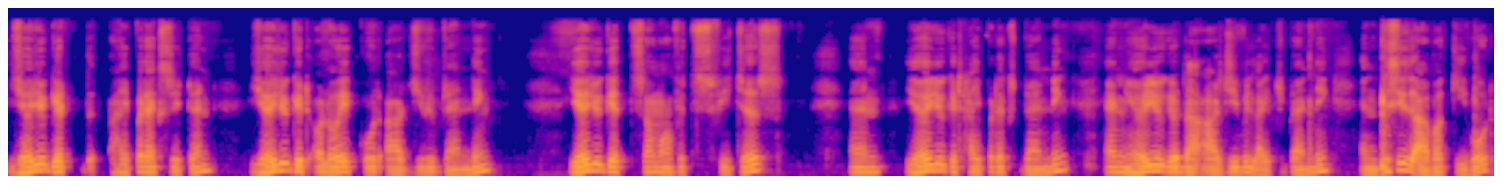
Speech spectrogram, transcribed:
here you get the HyperX written. Here you get Alloy Core RGB branding. Here you get some of its features. And here you get HyperX branding. And here you get the RGB lights branding. And this is our keyboard.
